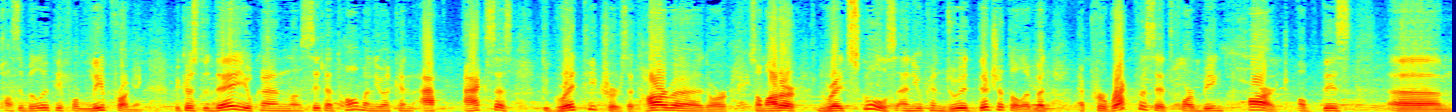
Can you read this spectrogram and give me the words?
possibility for leapfrogging because today you can sit at home and you can have access to great teachers at Harvard or some other great schools and you can do it digitally. But a prerequisite for being part of this um,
